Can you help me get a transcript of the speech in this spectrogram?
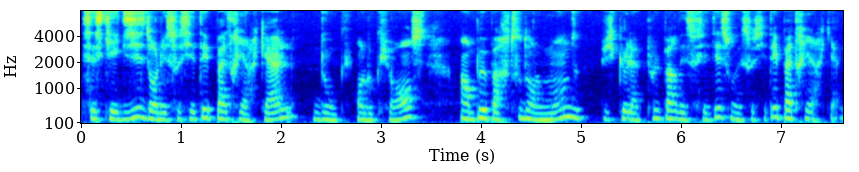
C'est ce qui existe dans les sociétés patriarcales, donc en l'occurrence un peu partout dans le monde, puisque la plupart des sociétés sont des sociétés patriarcales.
